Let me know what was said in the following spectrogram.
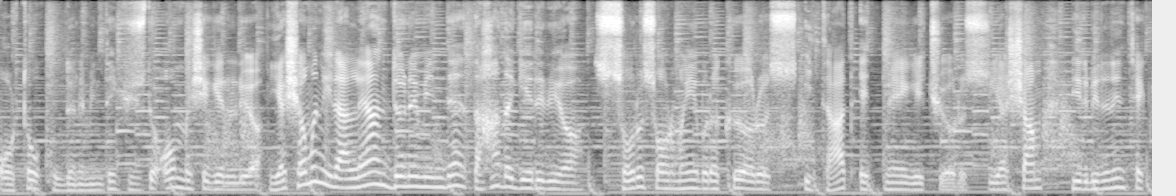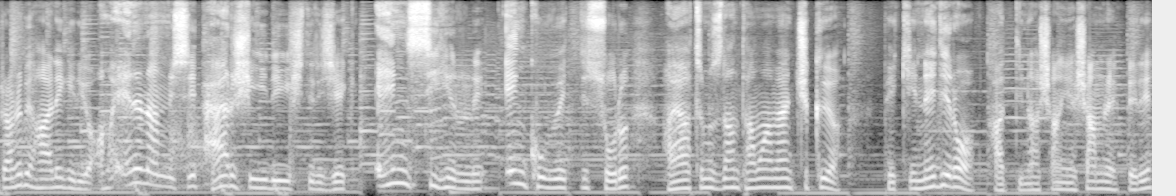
ortaokul döneminde %15'e geriliyor. Yaşamın ilerleyen döneminde daha da geriliyor. Soru sormayı bırakıyoruz. itaat etmeye geçiyoruz. Yaşam birbirinin tekrarı bir hale geliyor ama en önemlisi her şeyi değiştirecek en sihirli, en kuvvetli soru hayatımızdan tamamen çıkıyor. Peki nedir o? Haddini aşan yaşam rehberi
